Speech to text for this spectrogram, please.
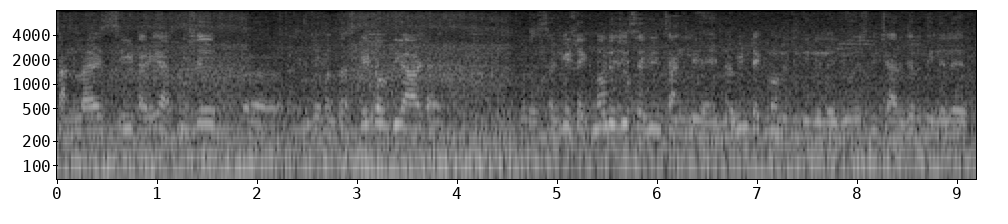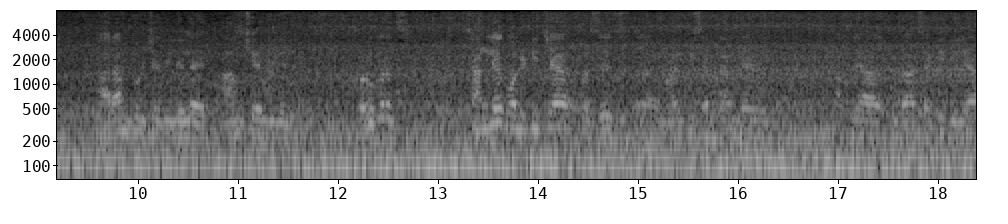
चांगला आहे सीट आहे. अतिशय म्हणजे म्हणतात स्टेट ऑफ दी आर्ट आहे. सगळी टेक्नॉलॉजी सगळी चांगली आहे. नवीन टेक्नॉलॉजी दिलेली आहे. यू एस बी चार्जर दिलेले आहेत. आराम खुर्च्या दिलेल्या आहेत. आर्म चेअर दिलेले आहेत. खरोखरच चांगल्या क्वालिटीच्या बसेस महायुती सरकारने आपल्या कुडासाठी दिल्या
